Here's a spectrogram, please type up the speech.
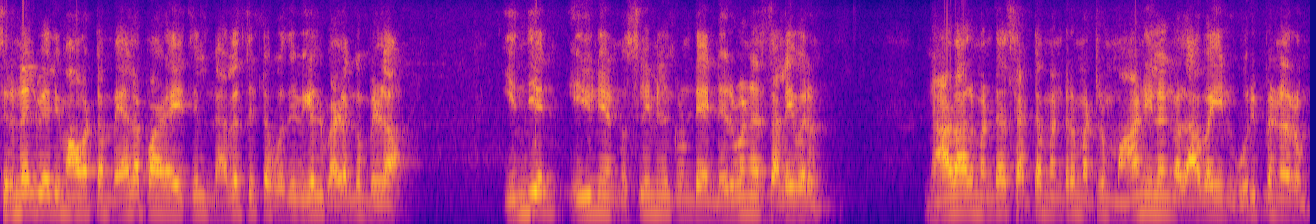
திருநெல்வேலி மாவட்டம் மேலப்பாளையத்தில் நலத்திட்ட உதவிகள் வழங்கும் விழா. இந்தியன் யூனியன் முஸ்லீம் லீக்குடைய நிறுவனர் தலைவரும் நாடாளுமன்ற சட்டமன்ற மற்றும் மாநிலங்கள் அவையின் உறுப்பினரும்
